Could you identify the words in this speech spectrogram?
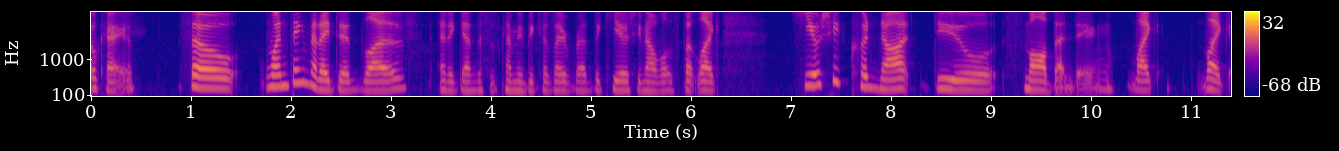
okay. So, one thing that I did love, and again, this is coming because I read the Kyoshi novels, but like, Kyoshi could not do small bending, like, like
